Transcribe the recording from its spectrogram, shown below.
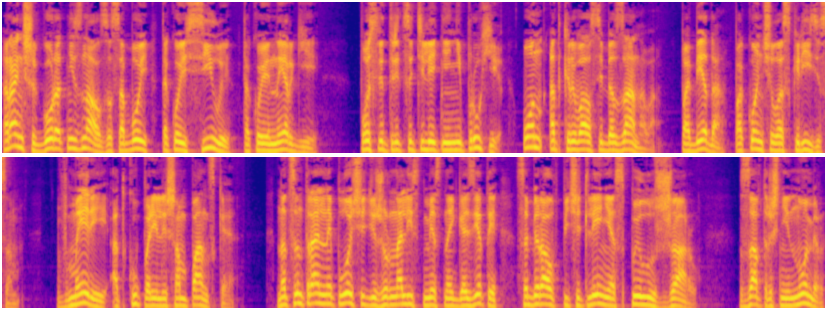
Раньше город не знал за собой такой силы, такой энергии, После тридцатилетней непрухи он открывал себя заново. Победа покончила с кризисом. В мэрии откупорили шампанское. На центральной площади журналист местной газеты собирал впечатления с пылу с жару. Завтрашний номер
